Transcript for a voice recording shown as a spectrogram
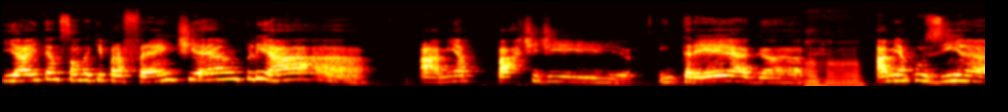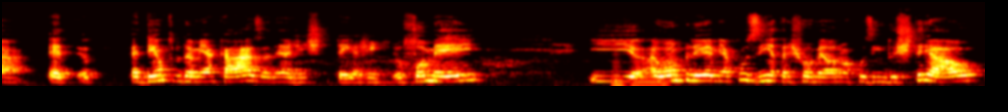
E a intenção daqui para frente é ampliar a minha parte de entrega, Aham. a minha cozinha é, é dentro da minha casa, né? A gente tem, a gente, eu sou MEI e Uhum. eu ampliei a minha cozinha, transformei ela numa cozinha industrial.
